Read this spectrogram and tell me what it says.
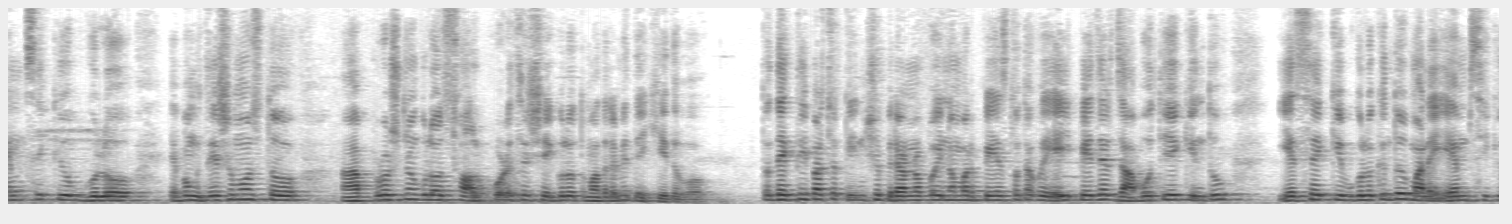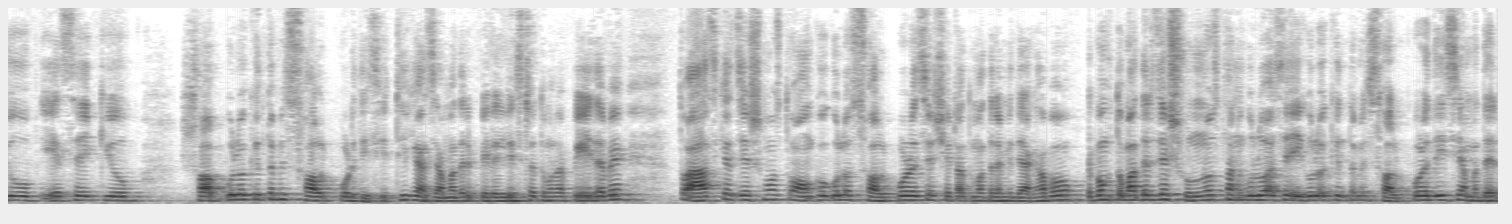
এমসি কিউবগুলো এবং যে সমস্ত প্রশ্নগুলো সলভ করেছে, সেগুলো তোমাদের আমি দেখিয়ে দেবো। তো দেখতেই পাচ্ছ, তিনশো বিরানব্বই নম্বর পেজ। তো দেখো, এই পেজের যাবতীয় কিন্তু এসএ কিউবগুলো কিন্তু মানে এমসি কিউব এসএ কিউব সবগুলো কিন্তু আমি সলভ করে দিয়েছি, ঠিক আছে? আমাদের প্লে লিস্টে তোমরা পেয়ে যাবে। তো আজকে যে সমস্ত অঙ্কগুলো সলভ করেছে, সেটা তোমাদের আমি দেখাবো। এবং তোমাদের যে শূন্যস্থানগুলো আছে, এইগুলো কিন্তু আমি সলভ করে দিয়েছি। আমাদের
